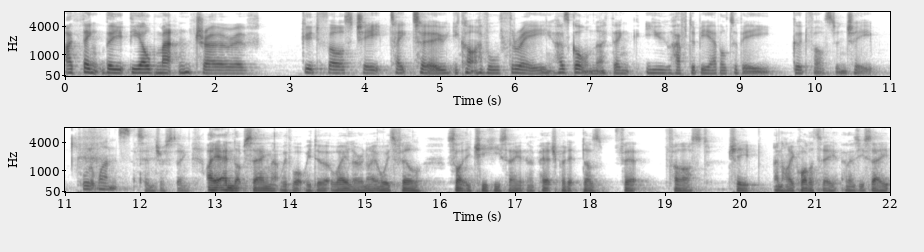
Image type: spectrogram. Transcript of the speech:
I think the, the old mantra of good, fast, cheap, take two, you can't have all three, has gone. I think you have to be able to be good, fast, and cheap all at once. That's interesting. I end up saying that with what we do at Whalar, and I always feel slightly cheeky saying it in a pitch, but it does fit fast, cheap, and high quality. And as you say,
